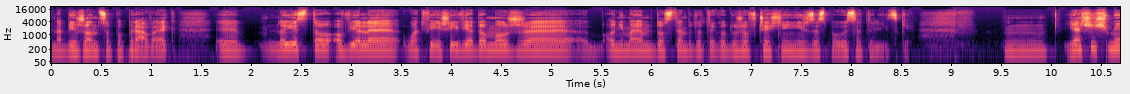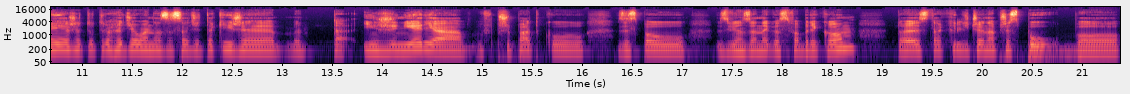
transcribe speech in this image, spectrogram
na bieżąco poprawek. Y, no jest to o wiele łatwiejsze i wiadomo, że oni mają dostęp do tego dużo wcześniej niż zespoły satelickie. Mm, ja się śmieję, że to trochę działa na zasadzie takiej, że ta inżynieria w przypadku zespołu związanego z fabryką to jest tak liczona przez pół, bo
